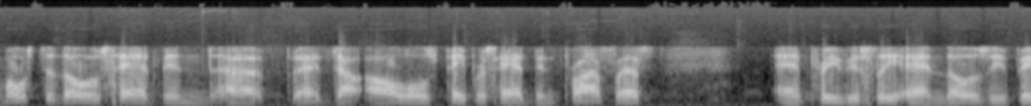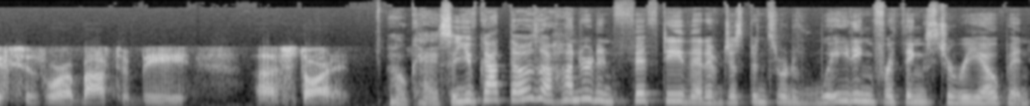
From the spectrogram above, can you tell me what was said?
most of those had been, uh, all those papers had been processed and previously, and those evictions were about to be uh, started. Okay, so you've got those 150 that have just been sort of waiting for things to reopen.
